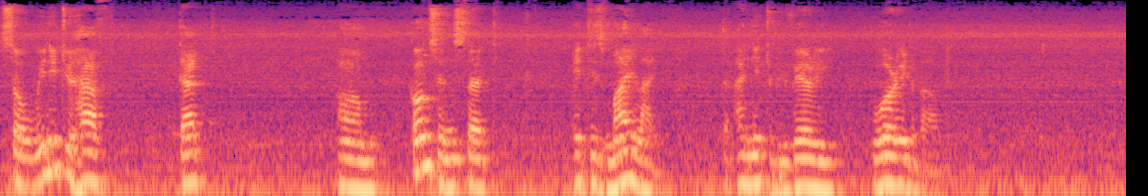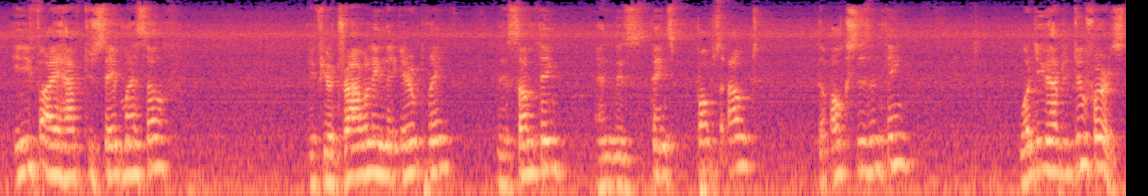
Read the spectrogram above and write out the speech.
So we need to have that um, conscience that it is my life I need to be very worried about. If I have to save myself, if you're traveling the airplane, there's something and this thing pops out, the oxygen thing, what do you have to do first?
